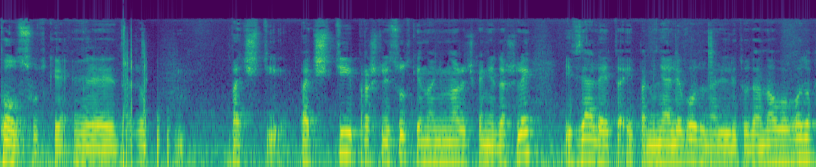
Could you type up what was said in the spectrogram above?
полсутки, или даже почти, почти прошли сутки, но немножечко не дошли, и взяли это, и поменяли воду, налили туда новую воду,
